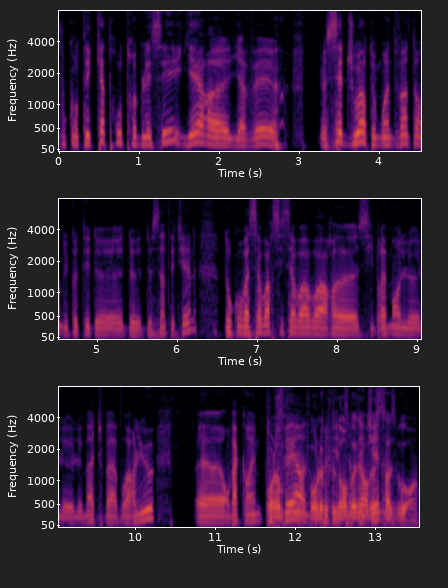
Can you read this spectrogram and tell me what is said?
Vous comptez quatre autres blessés. Hier, euh, il y avait... 7 joueurs de moins de 20 ans du côté de, de, de Saint-Etienne. Donc on va savoir si ça va avoir, euh, si vraiment le, le- le match va avoir lieu. Euh, on va quand même Pour, tout le plus- faire. pour du le côté plus grand bonheur de. Strasbourg. hein.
